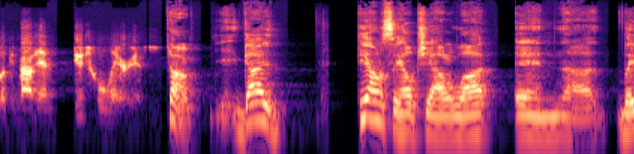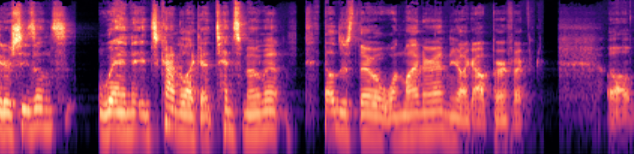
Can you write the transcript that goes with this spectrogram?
looking about him, dude's hilarious. Oh, guy, he honestly helps you out a lot in uh, later seasons when it's kind of like a tense moment. He'll just throw a one liner in, and you're like, oh, perfect. Uh,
